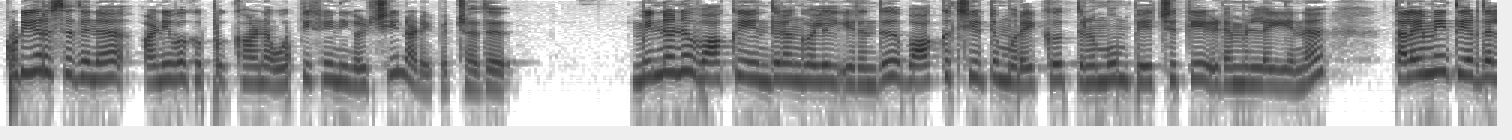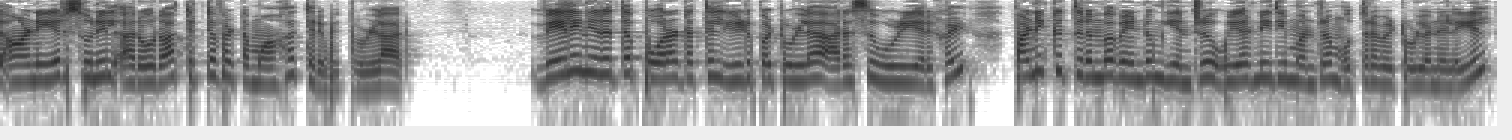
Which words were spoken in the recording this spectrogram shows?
குடியரசு தின அணிவகுப்புக்கான ஒத்திகை நிகழ்ச்சி நடைபெற்றது. மின்னணு வாக்கு எந்திரங்களில் இருந்து வாக்குச்சீட்டு முறைக்கு திரும்பும் பேச்சுக்கே இடமில்லை என தலைமை தேர்தல் ஆணையர் சுனில் அரோரா திட்டவட்டமாக தெரிவித்துள்ளார். வேலைநிறுத்த போராட்டத்தில் ஈடுபட்டுள்ள அரசு ஊழியர்கள் பணிக்கு திரும்ப வேண்டும் என்று உயர்நீதிமன்றம் உத்தரவிட்டுள்ள நிலையில்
